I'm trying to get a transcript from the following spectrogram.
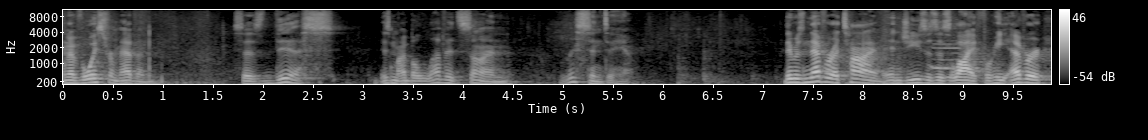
And a voice from heaven says, This is my beloved Son. Listen to him. There was never a time in Jesus' life where he ever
